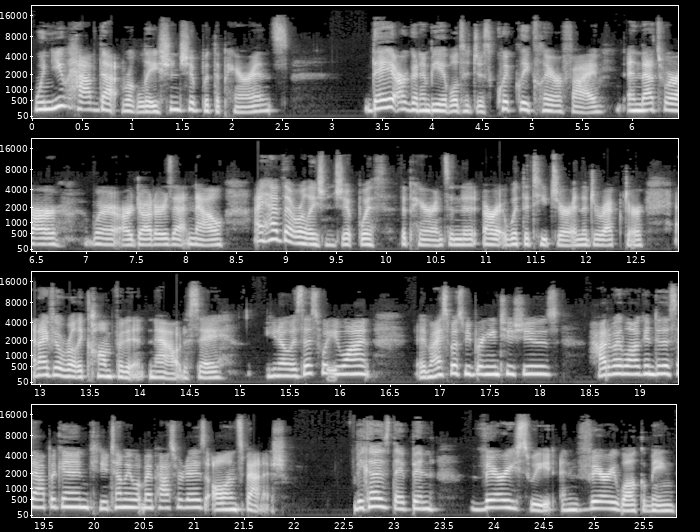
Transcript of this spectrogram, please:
When you have that relationship with the parents, they are going to be able to just quickly clarify. And that's where our, where our daughter is at now. I have that relationship with the parents and the, or with the teacher and the director. And I feel really confident now to say, you know, is this what you want? Am I supposed to be bringing two shoes? How do I log into this app again? Can you tell me what my password is? All in Spanish. Because they've been very sweet and very welcoming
